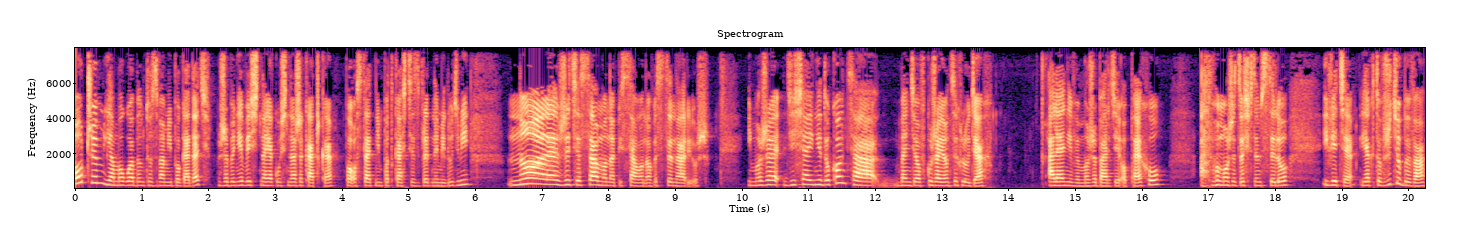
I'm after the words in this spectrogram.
o czym ja mogłabym tu z Wami pogadać, żeby nie wyjść na jakąś narzekaczkę po ostatnim podcaście z wrednymi ludźmi. No ale życie samo napisało nowy scenariusz. I może dzisiaj nie do końca będzie o wkurzających ludziach, ale nie wiem, może bardziej o pechu, albo może coś w tym stylu. I wiecie, jak to w życiu bywa,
